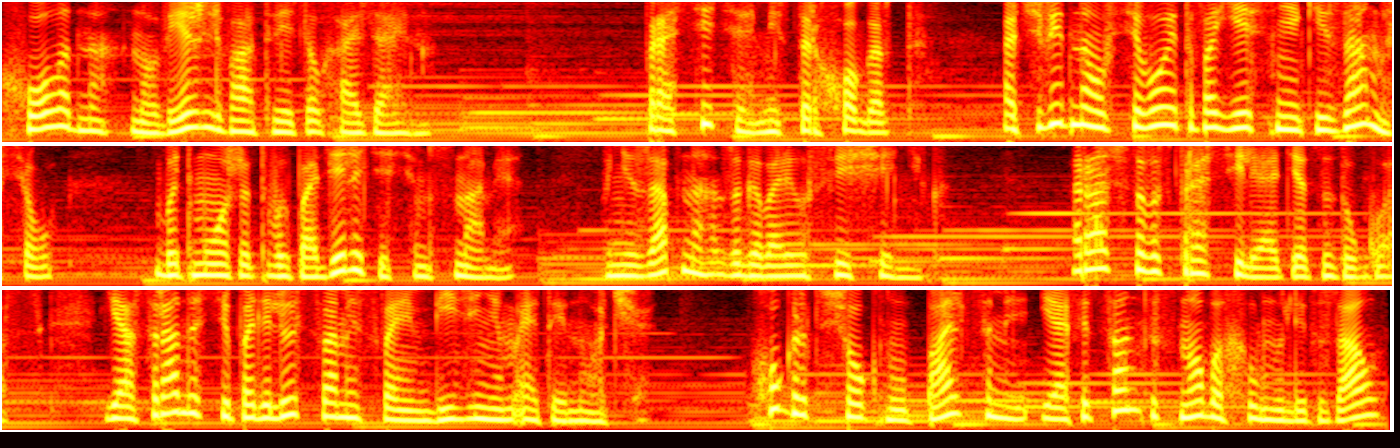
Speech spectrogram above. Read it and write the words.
Холодно, но вежливо ответил хозяин. «Простите, мистер Хогарт. Очевидно, у всего этого есть некий замысел. Быть может, вы поделитесь им с нами?» Внезапно заговорил священник. «Рад, что вы спросили, отец Дуглас. Я с радостью поделюсь с вами своим видением этой ночи». Хогарт щелкнул пальцами, и официанты снова хлынули в зал,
